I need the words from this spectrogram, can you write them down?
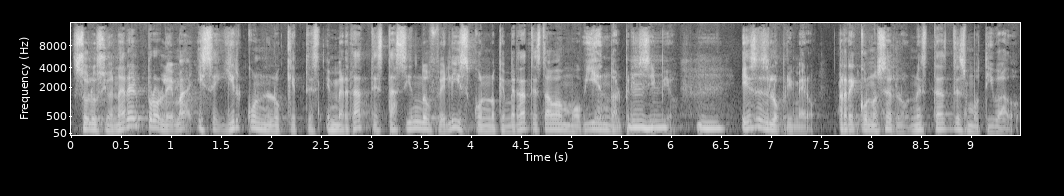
solucionar el problema y seguir con lo que en verdad te está haciendo feliz, con lo que en verdad te estaba moviendo al principio. Ese es lo primero reconocerlo, no estás desmotivado,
